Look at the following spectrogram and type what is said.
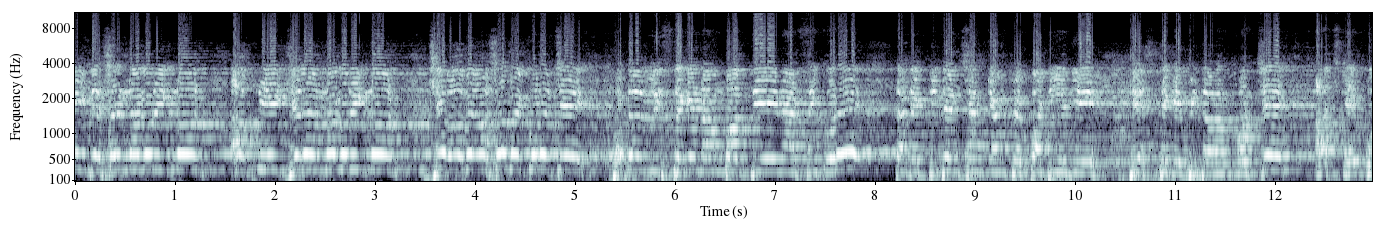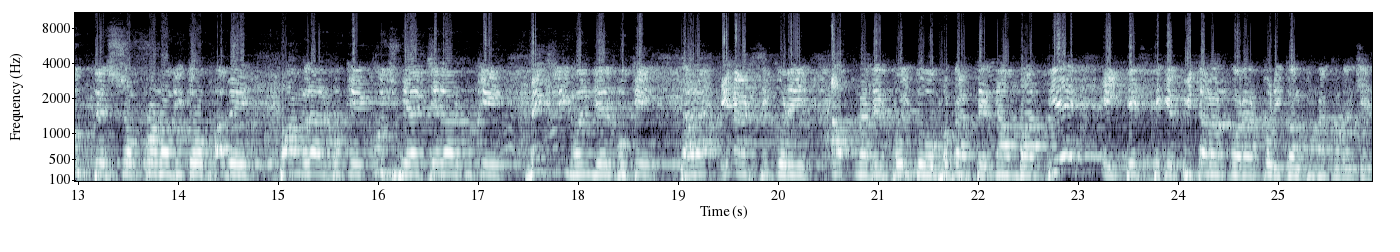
এই দেশের নাগরিক নন আপনি এই জেলার নাগরিক নন যেভাবে আসামে করেছে ভোটার লিস্ট থেকে নাম বাদ দিয়ে এনআরসি করে তাদের ডিটেনশন ক্যাম্পে পাঠিয়ে দিয়ে দেশ থেকে বিতরণ করছে। আজকে উদ্দেশ্য প্রণোদিত ভাবে বাংলার বুকে, কুচবিহার জেলার বুকে মেঘলিগঞ্জের বুকে তারা এনআরসি করে আপনাদের বৈধ ভোটারদের নাম বাদ দিয়ে এই দেশ থেকে বিতরণ করার পরিকল্পনা করেছেন।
